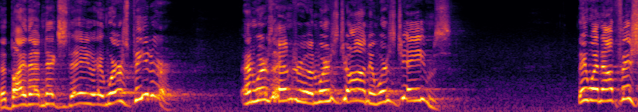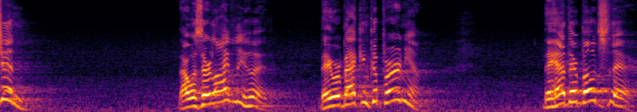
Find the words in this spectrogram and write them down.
That by that next day, where's Peter? And where's Andrew? And where's John? And where's James? They went out fishing. That was their livelihood. They were back in Capernaum. They had their boats there.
